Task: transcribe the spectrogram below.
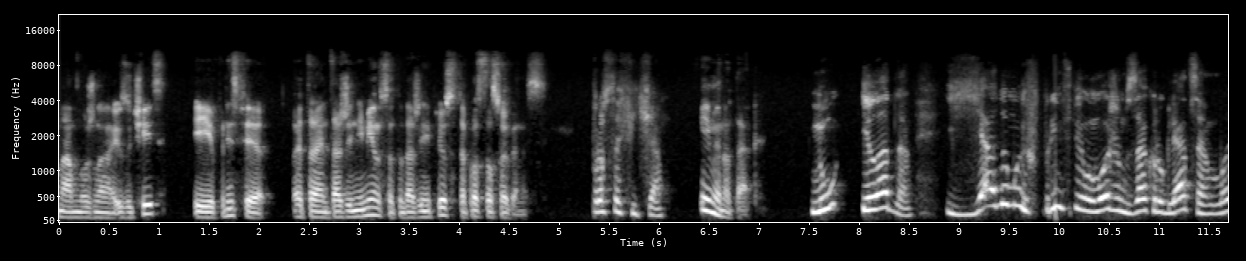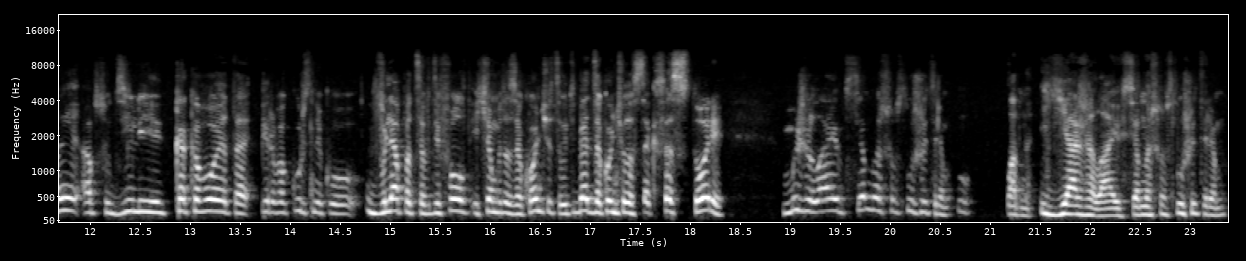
нам нужно изучить. И, в принципе, это даже не минус, это даже не плюс, это просто особенность просто фича. Именно так. Ну, и ладно. Я думаю, в принципе, мы можем закругляться. Мы обсудили, каково это первокурснику вляпаться в дефолт и чем это закончится. У тебя это закончилось success story. Мы желаем всем нашим слушателям, ну, ладно, я желаю всем нашим слушателям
